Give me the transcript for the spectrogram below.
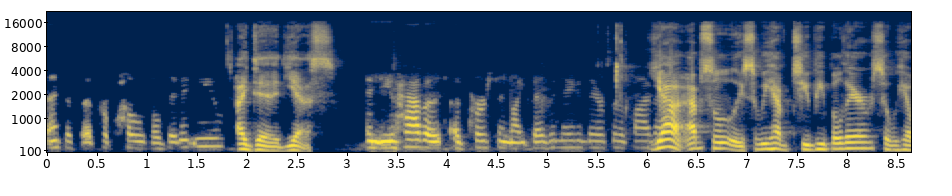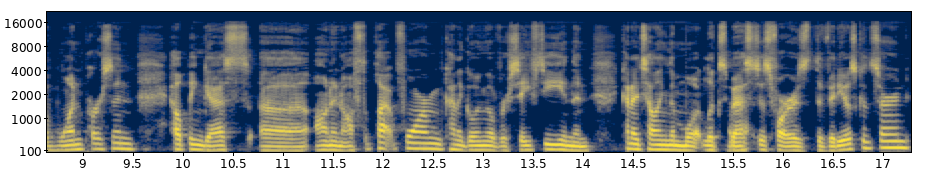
sent us a proposal, didn't you? I did, yes. And do you have a, a person like designated there for the five? Yeah, hours? absolutely. So we have two people there. So we have one person helping guests uh, on and off the platform, kind of going over safety and then kind of telling them what looks best as far as the video is concerned.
